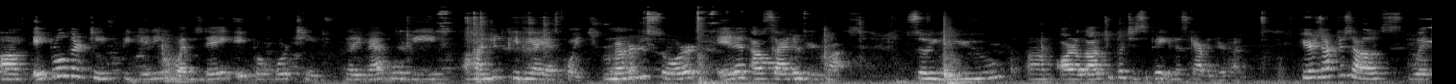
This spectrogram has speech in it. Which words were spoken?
Um, April 13th, beginning Wednesday, April 14th, the event will be 100 PBIS points. Remember to store in and outside of your class, so you um, are allowed to participate in the scavenger hunt. Here's Dr. Salas with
